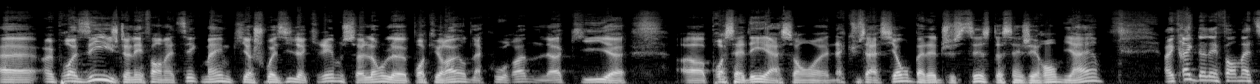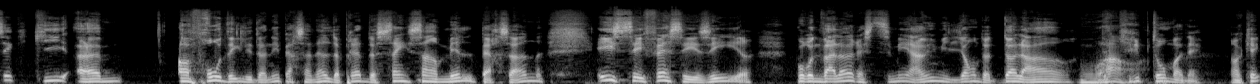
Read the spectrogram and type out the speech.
euh, un prodige de l'informatique même, qui a choisi le crime selon le procureur de la couronne là, qui euh, a procédé à son accusation, palais de justice de Saint-Jérôme hier un crack de l'informatique qui euh, a fraudé les données personnelles de près de 500 000 personnes et s'est fait saisir pour une valeur estimée à un million de dollars de crypto-monnaie. OK?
